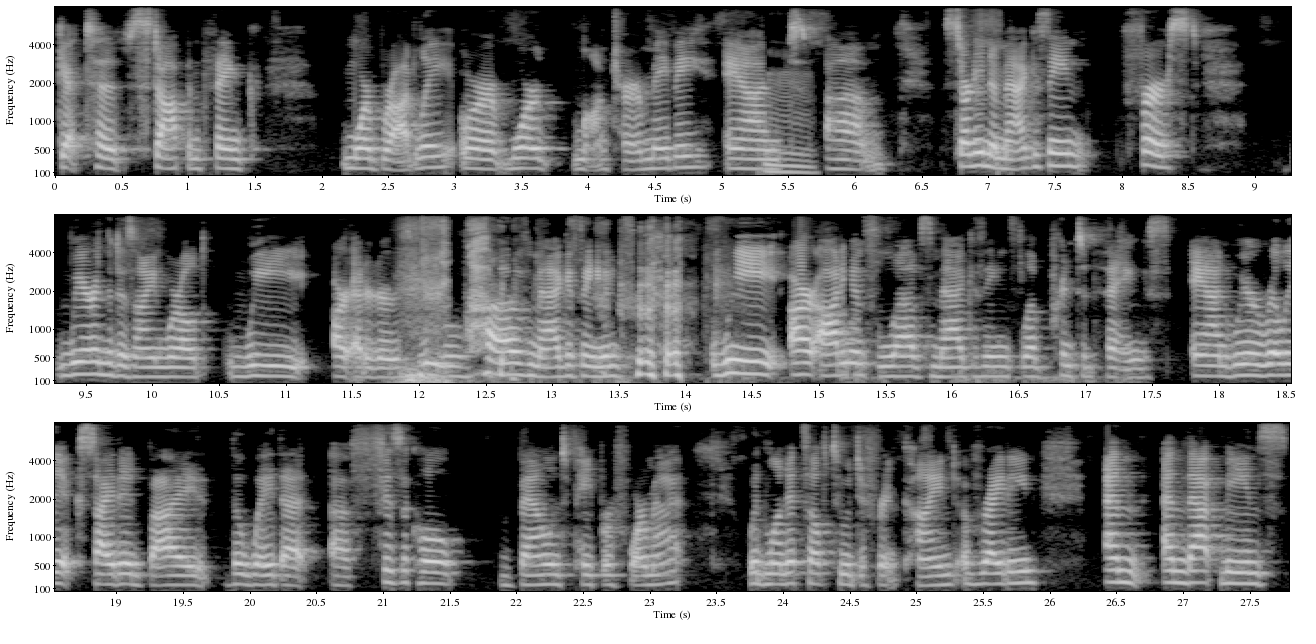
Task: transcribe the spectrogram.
get to stop and think more broadly or more long term maybe and mm. um, starting a magazine first we're in the design world. We are editors. We love magazines. We our audience loves magazines, love printed things, and we're really excited by the way that a physical bound paper format would lend itself to a different kind of writing, and and that means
